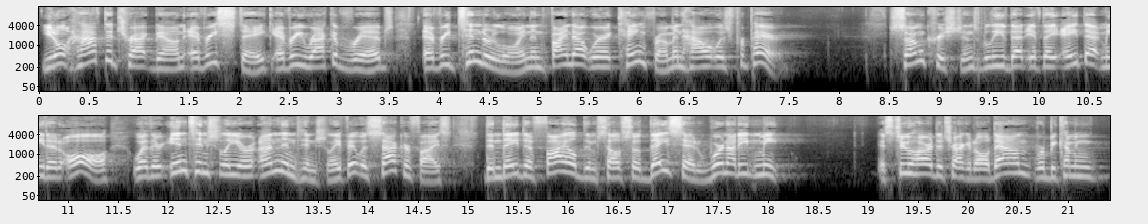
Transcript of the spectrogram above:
you don't have to track down every steak, every rack of ribs, every tenderloin and find out where it came from and how it was prepared. Some Christians believe that if they ate that meat at all, whether intentionally or unintentionally, if it was sacrificed, then they defiled themselves. So they said, We're not eating meat. It's too hard to track it all down. We're becoming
